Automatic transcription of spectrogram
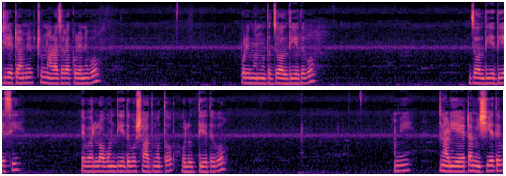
জিরেটা আমি একটু নাড়াচাড়া করে নেব। পরিমাণ মতো জল দিয়ে দেব। জল দিয়ে দিয়েছি। এবার লবণ দিয়ে দেব স্বাদ মতো, হলুদ দিয়ে দেব। আমি নাড়িয়ে এটা মিশিয়ে দেব।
